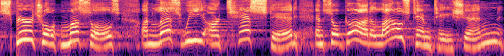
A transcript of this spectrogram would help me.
spiritual muscles unless we are tested. And so God allows temptation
